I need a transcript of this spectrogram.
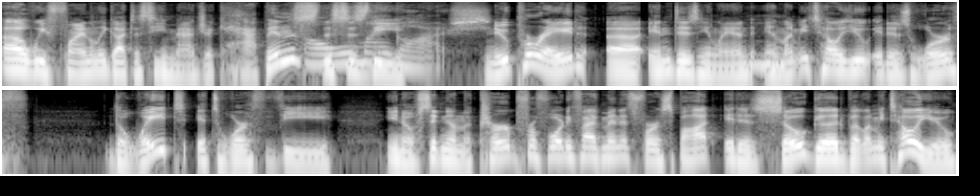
Uh, we finally got to see Magic Happens. this oh is my the gosh. new parade uh, in Disneyland, Mm-hmm. and let me tell you, it is worth the wait. It's worth the you know sitting on the curb for 45 minutes for a spot. It is so good. But let me tell you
